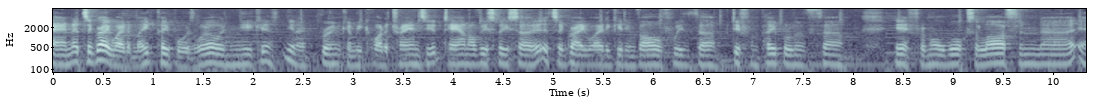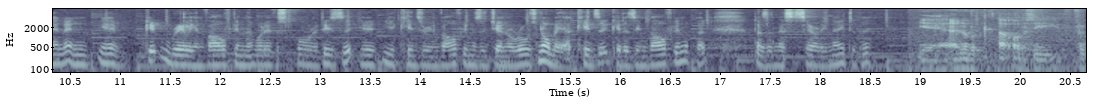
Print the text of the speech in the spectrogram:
and it's a great way to meet people as well. And you can, you know, Broome can be quite a transient town, obviously, so it's a great way to get involved with uh, different people of, uh, yeah, from all walks of life, and uh, and and yeah, get really involved in the, whatever sport it is that your, your kids are involved in as a general rule. It's normally our kids that get us involved in it, but it doesn't necessarily need to be. Yeah, and look, obviously for,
